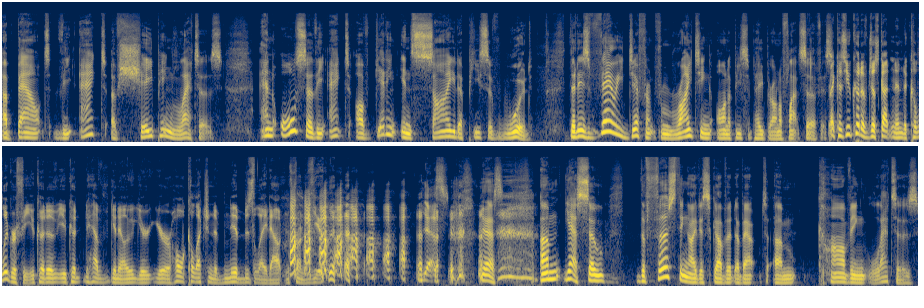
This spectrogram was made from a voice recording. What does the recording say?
about the act of shaping letters and also the act of getting inside a piece of wood that is very different from writing on a piece of paper on a flat surface. Right, because you could have just gotten into calligraphy. You could have you could have you know your your whole collection of nibs laid out in front of you. yes, yes, um, yes. So the first thing I discovered about um, carving letters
